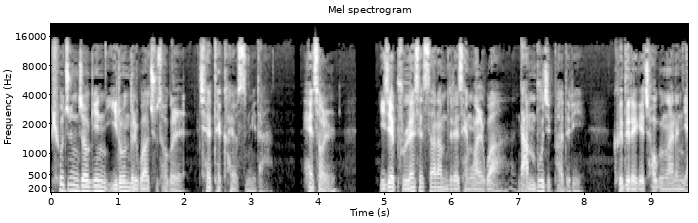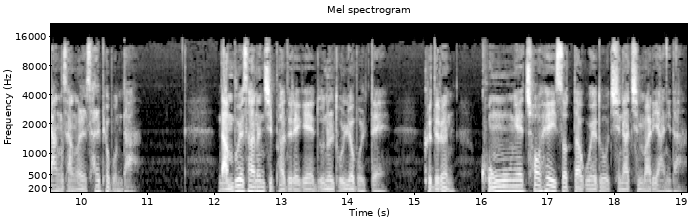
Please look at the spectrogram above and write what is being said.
표준적인 이론들과 주석을 채택하였습니다. 해설 이제 블레셋 사람들의 생활과 남부 지파들이 그들에게 적응하는 양상을 살펴본다. 남부에 사는 지파들에게 눈을 돌려볼 때 그들은 공웅에 처해 있었다고 해도 지나친 말이 아니다.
